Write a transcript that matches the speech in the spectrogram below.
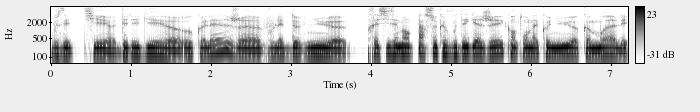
Vous étiez délégué au collège, vous l'êtes devenu précisément parce que vous dégagez quand on a connu, comme moi, les,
